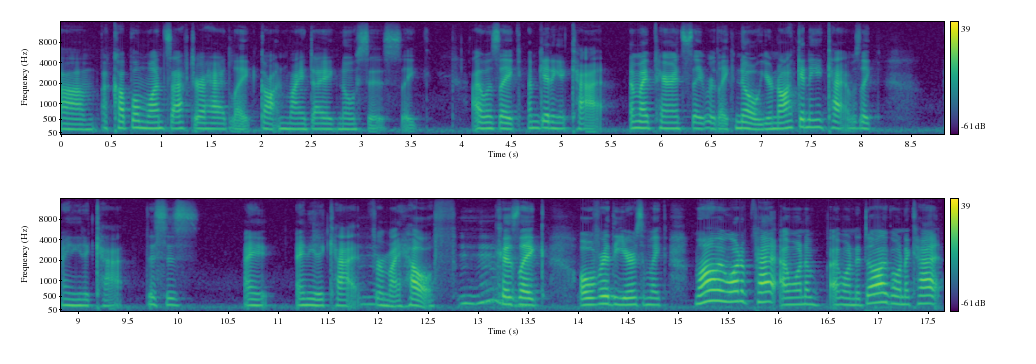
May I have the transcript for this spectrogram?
um, a couple months after I had like gotten my diagnosis, like I was like, I'm getting a cat, and my parents they were like, No, you're not getting a cat. I was like, I need a cat. This is, I I need a cat Mm-hmm. for my health. Because like over the years, I'm like, Mom, I want a pet. I want a I want a dog. I want a cat.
